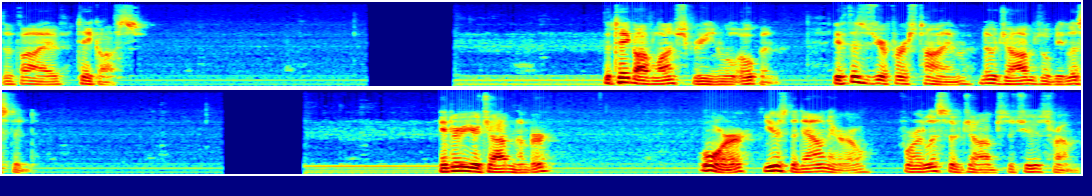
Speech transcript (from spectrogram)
the 5 Takeoffs. The Takeoff launch screen will open. If this is your first time, no jobs will be listed. Enter your job number or use the down arrow for a list of jobs to choose from.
